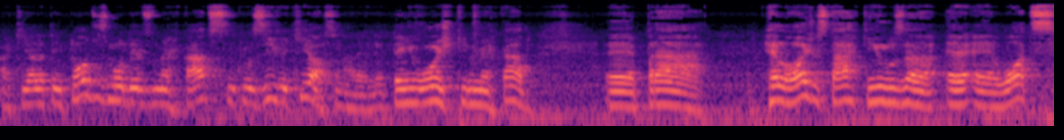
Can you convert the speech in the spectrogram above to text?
Aqui ela tem todos os modelos do mercado, inclusive aqui, ó, Sinarela, eu tenho hoje aqui no mercado é, para relógios, tá? Quem usa é, é, Watts,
